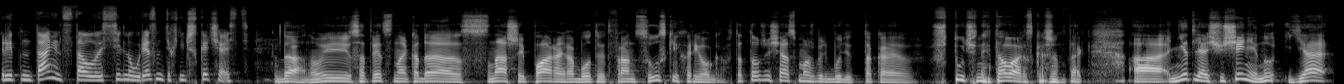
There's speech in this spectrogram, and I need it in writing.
ритм-танец стал сильно урезан техническая часть. Да, ну и, соответственно, когда с нашей парой работает французский хореограф, то тоже сейчас, может быть, будет такая штучный товар, скажем так. А нет ли ощущений, ну, я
